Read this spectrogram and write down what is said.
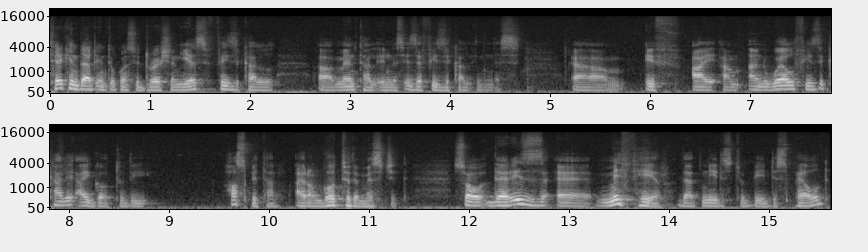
Taking that into consideration, yes, physical uh, mental illness is a physical illness. Um, if I am unwell physically, I go to the hospital. I don't go to the masjid. So there is a myth here that needs to be dispelled,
